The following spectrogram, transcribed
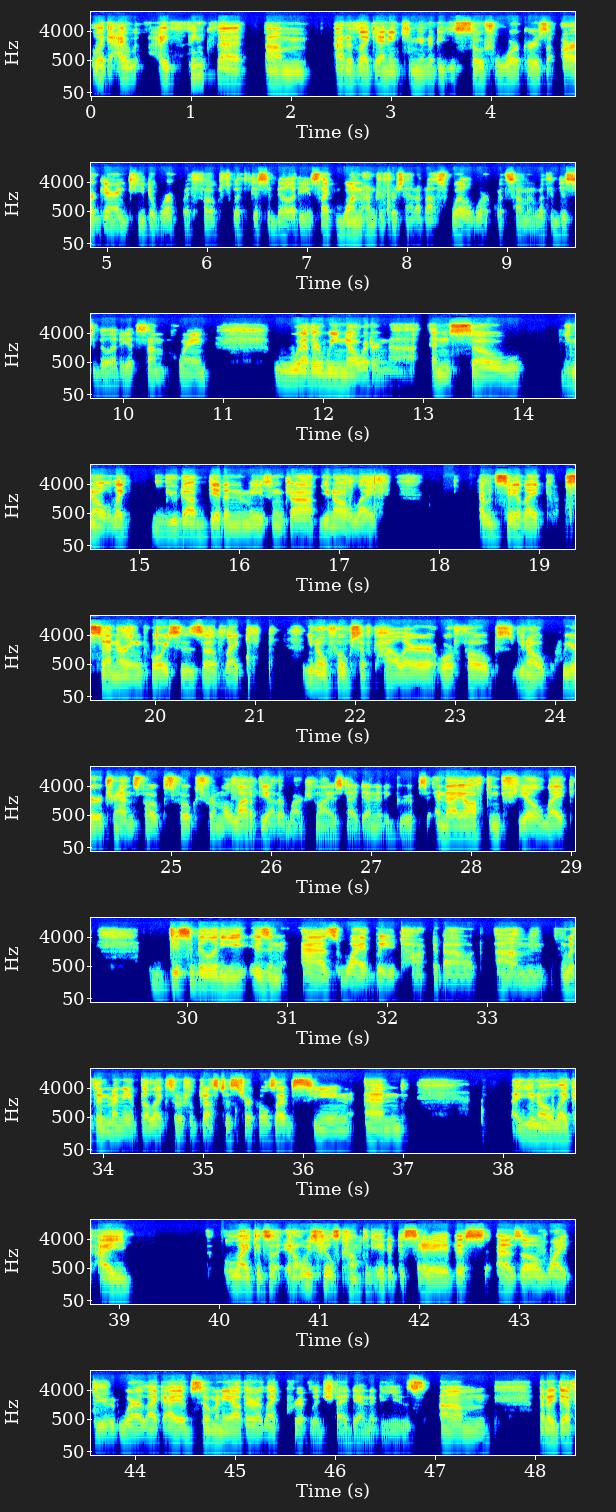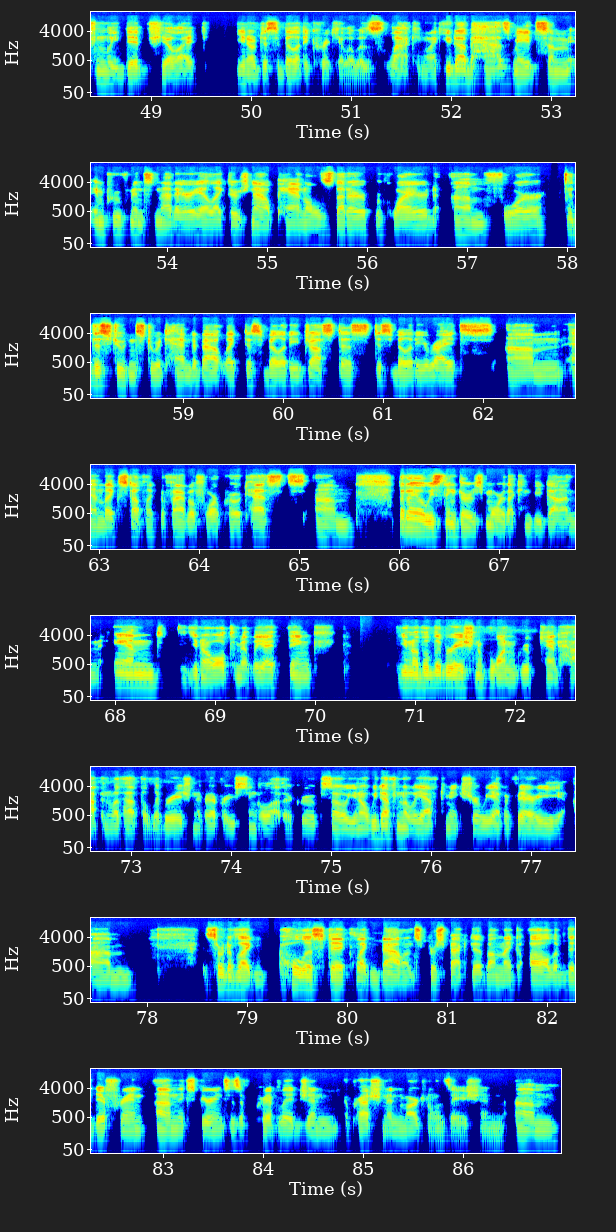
like i i think that um, out of like any community, social workers are guaranteed to work with folks with disabilities. Like 100% of us will work with someone with a disability at some point, whether we know it or not. And so, you know, like UW did an amazing job, you know, like I would say like centering voices of like, you know, folks of color or folks, you know, queer, trans folks, folks from a lot of the other marginalized identity groups. And I often feel like disability isn't as widely talked about um, within many of the like social justice circles I've seen. And, you know, like I, like it's it always feels complicated to say this as a white dude where like i have so many other like privileged identities um but i definitely did feel like you know disability curricula was lacking. Like uw has made some improvements in that area. Like there's now panels that are required um, for the students to attend about like disability justice disability rights um, and like stuff like the 504 protests um, but i always think there's more that can be done. And you know ultimately i think you know the liberation of one group can't happen without the liberation of every single other group. So you know we definitely have to make sure we have a very um, sort of like holistic, like balanced perspective on like all of the different um, experiences of privilege and oppression and marginalization. Um,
